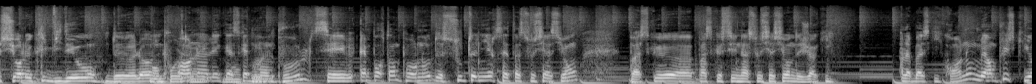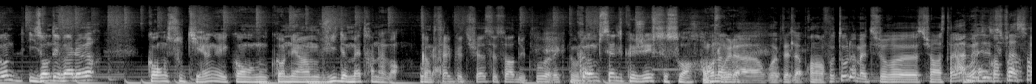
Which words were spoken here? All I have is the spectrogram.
sur le clip vidéo de l'homme, on a les casquettes Montpool. C'est important pour nous de soutenir cette association parce que euh, parce que c'est une association déjà qui à la base qui croit en nous, mais en plus qui ont ils ont des valeurs qu'on soutient et qu'on a envie de mettre en avant. Comme celle que tu as ce soir du coup avec nous. Comme celle que j'ai ce soir. On, pourrait, peut-être la prendre en photo, la mettre sur, euh, sur Instagram. Ah, mais de toute façon,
